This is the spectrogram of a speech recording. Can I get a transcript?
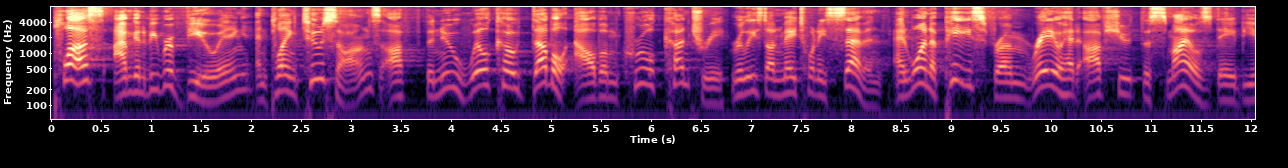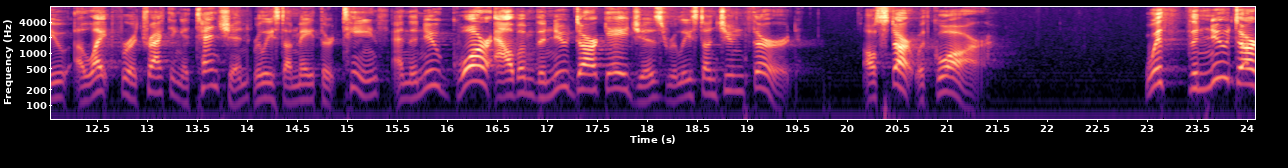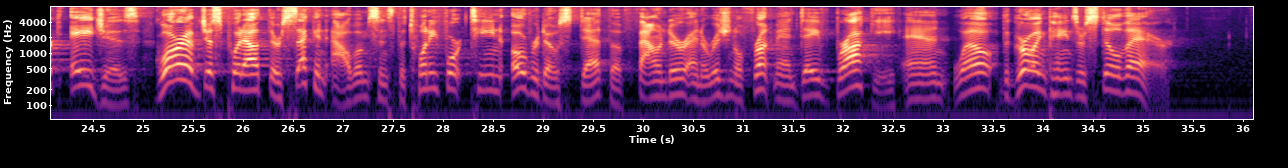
Plus, I'm going to be reviewing and playing two songs off the new Wilco double album Cruel Country, released on May 27th, and one apiece from Radiohead offshoot The Smile's debut, A Light for Attracting Attention, released on May 13th, and the new Gwar album The New Dark Ages, released on June 3rd. I'll start with Gwar. With the new Dark Ages, Gwar have just put out their second album since the 2014 overdose death of founder and original frontman Dave Brockie, and, well, the growing pains are still there.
